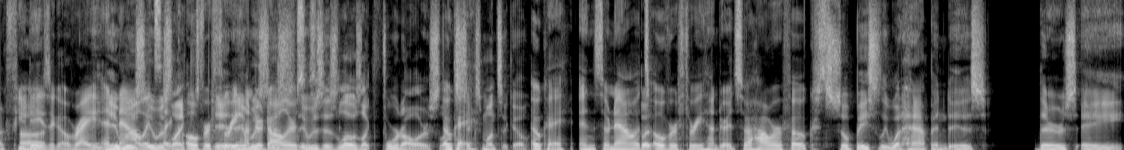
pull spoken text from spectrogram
a few Uh, days ago, right? And it now was, it's it was like, like, over three was hundred dollars. It was as low as like four dollars, like Okay. six months ago. okay, and so now it's But- over three hundred. So how are folks? So basically, what happened is there's a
